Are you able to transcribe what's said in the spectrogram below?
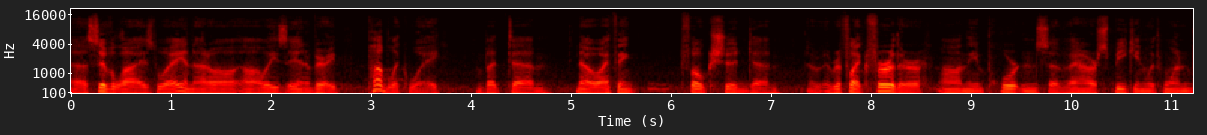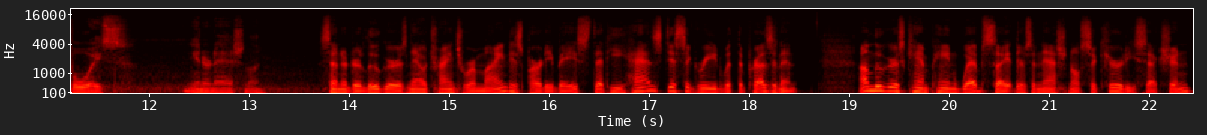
a civilized way and not all, always in a very public way. But um, no, I think folks should uh, reflect further on the importance of our speaking with one voice internationally. Senator Lugar is now trying to remind his party base that he has disagreed with the president. On Lugar's campaign website, there's a national security section.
